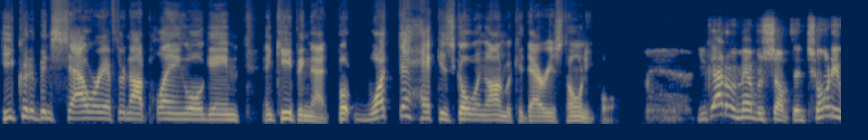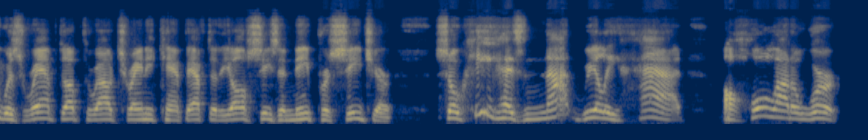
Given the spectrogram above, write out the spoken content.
He could have been sour after not playing all game and keeping that. But what the heck is going on with Kadarius Toney, Paul? You got to remember something. Toney was ramped up throughout training camp after the offseason knee procedure. So he has not really had a whole lot of work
